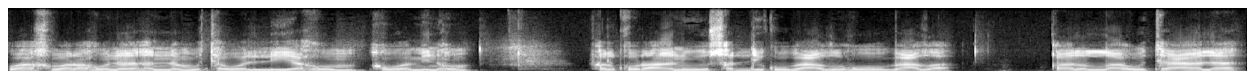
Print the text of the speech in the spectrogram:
وأخبر هنا أن متوليهم هو منهم. فالقرآن يصدق بعضه بعضا. قال الله تعالى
